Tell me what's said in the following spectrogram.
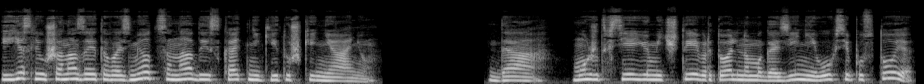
И если уж она за это возьмется, надо искать Никитушке няню. Да, может, все ее мечты о виртуальном магазине и вовсе пустое?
